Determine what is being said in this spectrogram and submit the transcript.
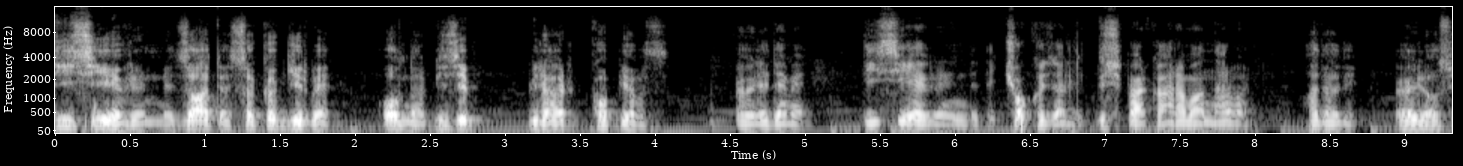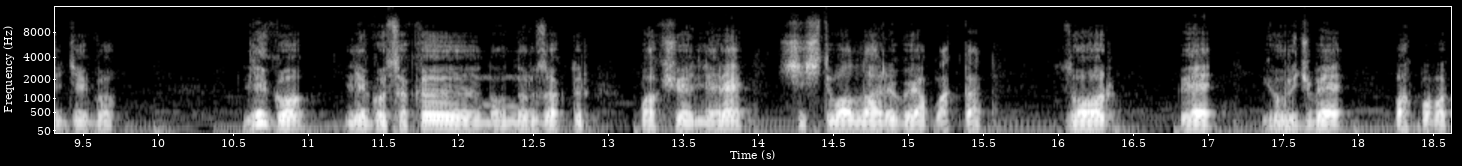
DC evrenine zaten sakın girme. Onlar bizim birer kopyamız. Öyle deme. DC evreninde de çok özellikli süper kahramanlar var. Hadi hadi öyle olsun Cego. Lego, Lego sakın ondan uzak dur. Bak şu ellere şişti vallahi Lego yapmaktan. Zor ve yorucu be. Bak bak bak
